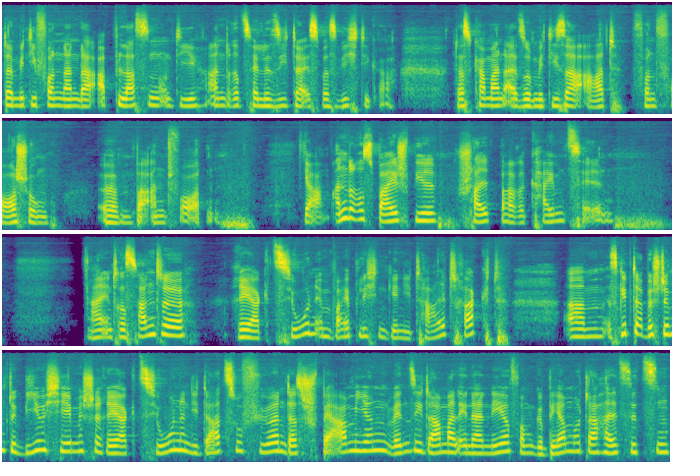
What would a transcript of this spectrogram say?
damit die voneinander ablassen und die andere Zelle sieht, da ist was wichtiger. Das kann man also mit dieser Art von Forschung ähm, beantworten. Ja, anderes Beispiel, schaltbare Keimzellen. Eine interessante Reaktion im weiblichen Genitaltrakt. Ähm, es gibt da bestimmte biochemische Reaktionen, die dazu führen, dass Spermien, wenn sie da mal in der Nähe vom Gebärmutterhals sitzen,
